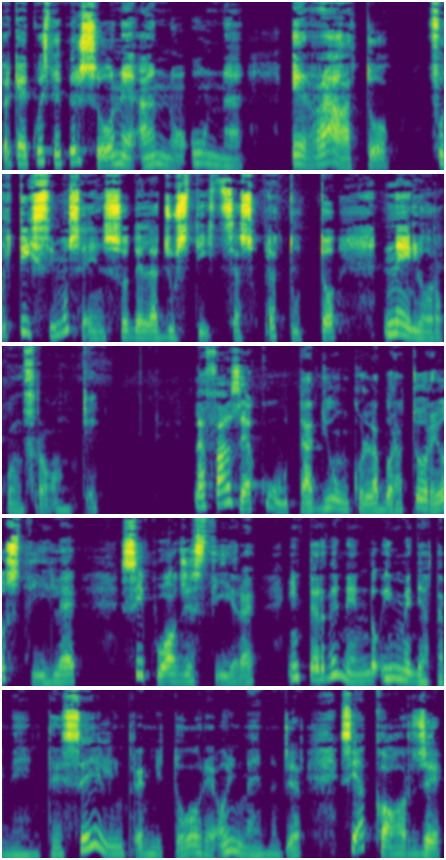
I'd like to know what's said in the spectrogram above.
perché queste persone hanno un errato fortissimo senso della giustizia, soprattutto nei loro confronti. La fase acuta di un collaboratore ostile si può gestire intervenendo immediatamente. Se l'imprenditore o il manager si accorge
